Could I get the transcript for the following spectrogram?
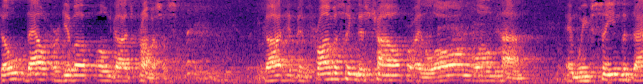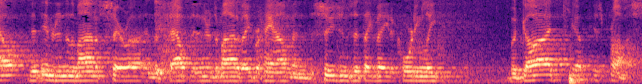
don't doubt or give up on God's promises. God had been promising this child for a long, long time. And we've seen the doubt that entered into the mind of Sarah and the doubt that entered the mind of Abraham and decisions that they made accordingly. But God kept His promise.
